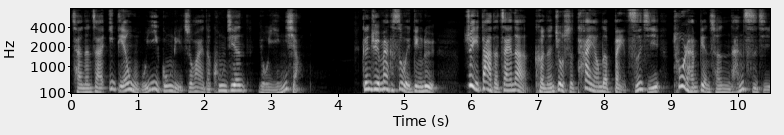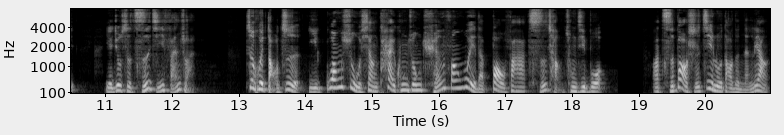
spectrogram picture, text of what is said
才能在1.5亿公里之外的空间有影响。根据麦克斯韦定律，最大的灾难可能就是太阳的北磁极突然变成南磁极，也就是磁极反转。这会导致以光速向太空中全方位的爆发磁场冲击波。而磁暴时记录到的能量，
